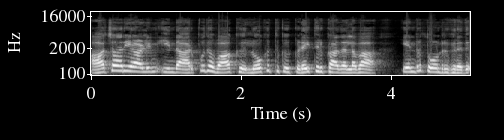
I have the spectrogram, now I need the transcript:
ஆச்சாரியாளின் இந்த அற்புத வாக்கு லோகத்துக்கு கிடைத்திருக்காதல்லவா என்று தோன்றுகிறது.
